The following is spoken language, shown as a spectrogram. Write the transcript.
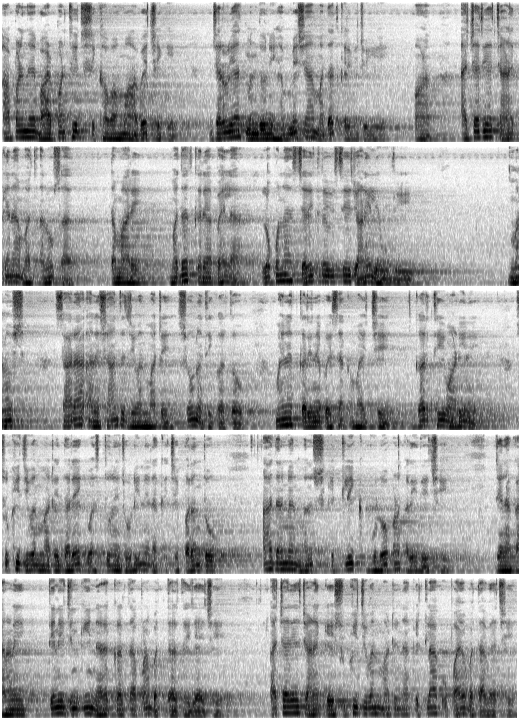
આપણને બાળપણથી જ શીખવવામાં આવે છે કે જરૂરિયાતમંદોની હંમેશા મદદ કરવી જોઈએ. પણ આચાર્ય ચાણક્યના મત અનુસાર તમારે મદદ કર્યા પહેલાં લોકોના ચરિત્ર વિશે જાણી લેવું જોઈએ. મનુષ્ય સારા અને શાંત જીવન માટે શું નથી કરતો. મહેનત કરીને પૈસા કમાય છે, ઘરથી માંડીને સુખી જીવન માટે દરેક વસ્તુને જોડીને રાખે છે. પરંતુ આ દરમિયાન મનુષ્ય કેટલીક ભૂલો પણ કરી દે છે, જેના કારણે તેની જિંદગી નરક કરતાં પણ બદતર થઈ જાય છે. આચાર્ય ચાણક્યે સુખી જીવન માટેના કેટલાક ઉપાયો બતાવ્યા છે.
